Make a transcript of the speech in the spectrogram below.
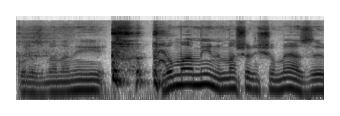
כל הזמן, אני לא מאמין למה שאני שומע, זה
